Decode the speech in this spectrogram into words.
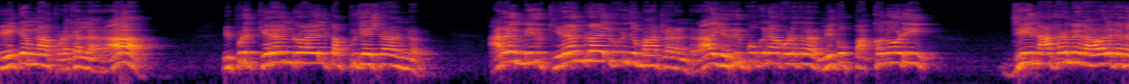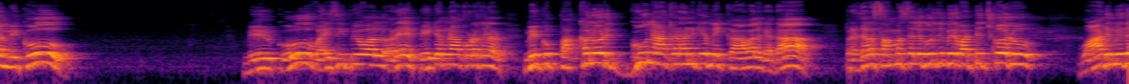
పేటీఎం నా కొడకల్లారా? ఇప్పుడు కిరణ్ రాయల్ తప్పు చేసినాడు అన్నాడు అరే మీరు కిరణ్ రాయల్ గురించి మాట్లాడండి రా ఎర్రిపోకు నా కొడకలారా మీకు పక్కనోడి జీ నాకడమే కావాలి కదా మీకు? మీకు వైసీపీ వాళ్ళు అరే పేటీఎం నా కొడకలారు మీకు పక్కనోడి గూ నాకడానికే మీకు కావాలి కదా. ప్రజల సమస్యల గురించి మీరు పట్టించుకోరు. వాడి మీద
